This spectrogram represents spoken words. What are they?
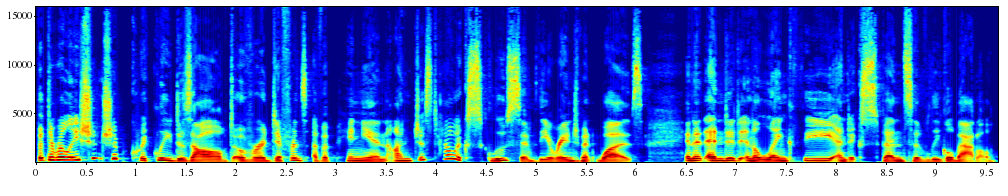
But the relationship quickly dissolved over a difference of opinion on just how exclusive the arrangement was, and it ended in a lengthy and expensive legal battle.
